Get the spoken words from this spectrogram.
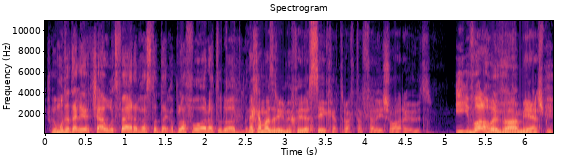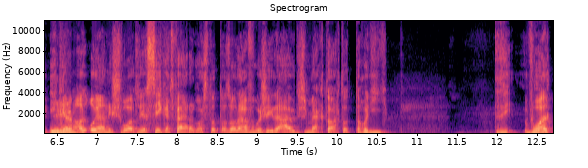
és akkor mutatták, hogy a csávót felragasztották a plafonra, tudod? Meg Nekem az rémlik, hogy a széket rakta fel, és arra ült. Valahogy Vagy valami ilyesmi. Igen, Igen? az, olyan is volt, hogy a széket felragasztotta az oldalfog, és így ráült, és megtartotta, hogy így... Tehát így volt,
